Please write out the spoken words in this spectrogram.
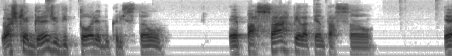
Eu acho que a grande vitória do cristão é passar pela tentação, é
